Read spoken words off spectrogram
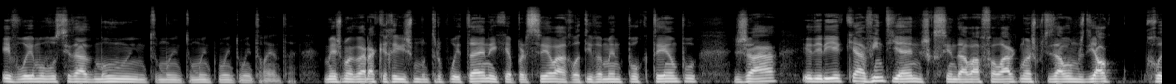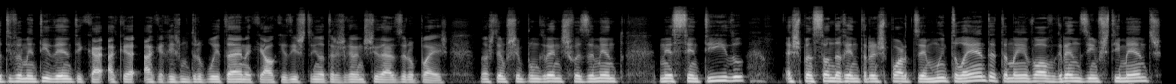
evolui a uma velocidade muito, muito, muito, muito, muito lenta. Mesmo agora a carreirismo metropolitano, que apareceu há relativamente pouco tempo, já eu diria que há 20 anos que se andava a falar que nós precisávamos de algo relativamente idêntica à, à, à metropolitana, que é algo que existe em outras grandes cidades europeias. Nós temos sempre um grande desfazamento nesse sentido. A expansão da rede de transportes é muito lenta, também envolve grandes investimentos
